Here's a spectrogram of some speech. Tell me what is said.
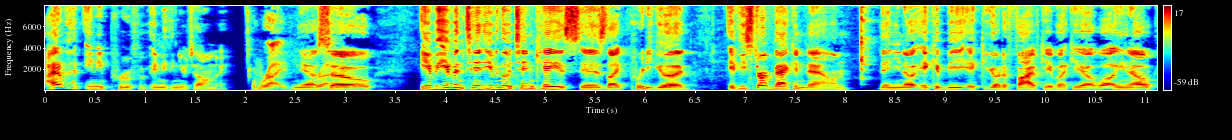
I don't have any proof of anything you're telling me. Right. Yeah. right. So even, even 10, even though 10k is, is like pretty good, if you start backing down, then, you know, it could be, it could go to 5k, but like, yeah, well, you know,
